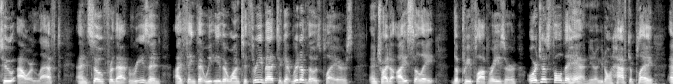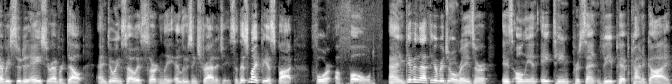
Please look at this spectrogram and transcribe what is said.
to our left. And so, for that reason, I think that we either want to three bet to get rid of those players and try to isolate the pre-flop raiser or just fold the hand. You know, you don't have to play every suited ace you're ever dealt, and doing so is certainly a losing strategy. So this might be a spot for a fold. And given that the original raiser is only an 18% VPIP kind of guy,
